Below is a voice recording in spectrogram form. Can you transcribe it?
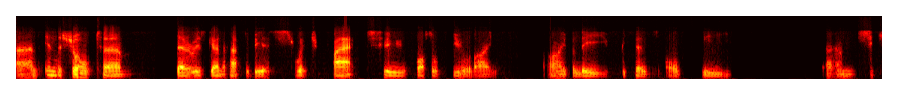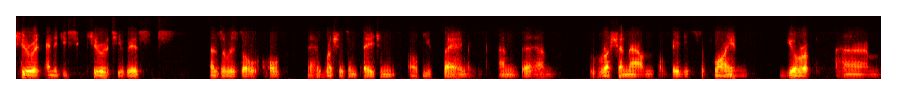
and in the short term, there is going to have to be a switch back to fossil fuel, I, I believe, because of the um, energy security risks as a result of Russia's invasion of Ukraine and um, Russia now not really supplying Europe um,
